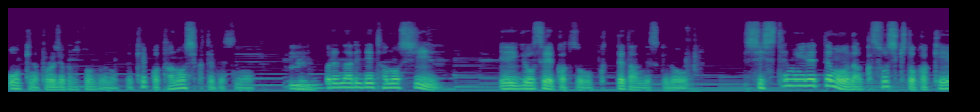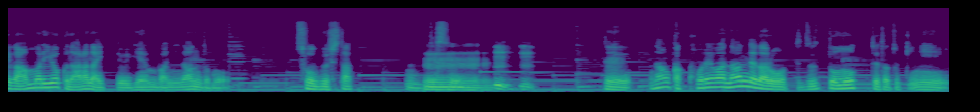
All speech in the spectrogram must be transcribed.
大きなプロジェクト取るのって結構楽しくてですね、うん。それなりに楽しい営業生活を送ってたんですけど、システム入れてもなんか組織とか経営があんまり良くならないっていう現場に何度も遭遇したんうです。ん。うんうんで、なんかこれはなんでだろうってずっと思ってた時に、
